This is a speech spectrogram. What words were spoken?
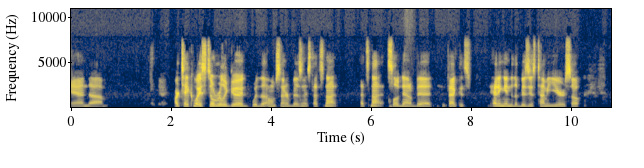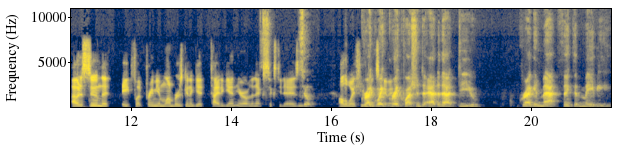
and um, our takeaway is still really good with the home center business. That's not that's not slowed down a bit. In fact, it's heading into the busiest time of year. So I would assume that eight foot premium lumber is going to get tight again here over the next sixty days. And, So, all the way through Gregg, great, great question. To add to that, do you, Gregg and Matt, think that maybe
